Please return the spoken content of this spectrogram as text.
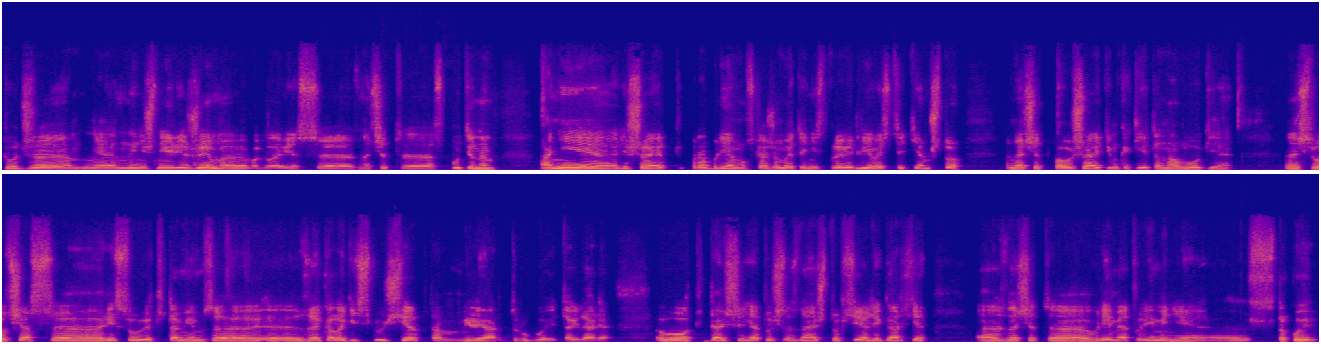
тот же э, нынешний режим во главе с, значит, с Путиным – они решают проблему, скажем, этой несправедливости тем, что значит, повышают им какие-то налоги. Значит, вот сейчас э, рисуют там им за, э, за экологический ущерб там миллиард другой и так далее. Вот. Дальше я точно знаю, что все олигархи э, значит, э, время от времени э, с такой,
